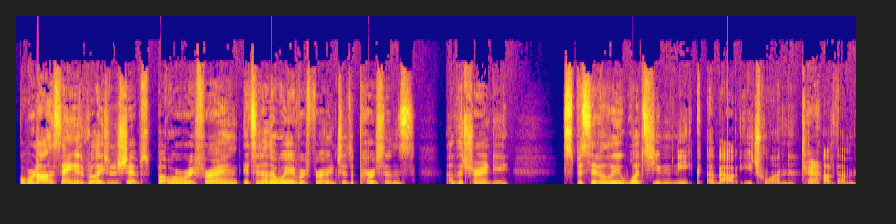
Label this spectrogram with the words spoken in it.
what we're not saying is relationships, but we're referring it's another way of referring to the persons of the Trinity, specifically what's unique about each one Okay. of them.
